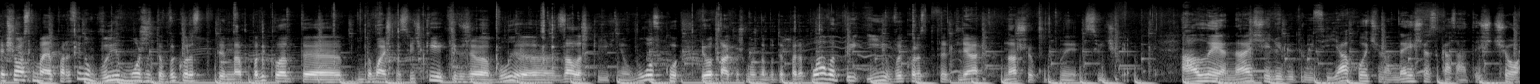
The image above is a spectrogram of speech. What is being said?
Якщо у вас немає парафіну, ви можете використати, наприклад, е, домашні свічки, які вже були, залишки їхнього воску. Його також можна буде переплавити і використати для нашої купної свічки. Але наші любі друзі, я хочу вам дещо сказати, що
